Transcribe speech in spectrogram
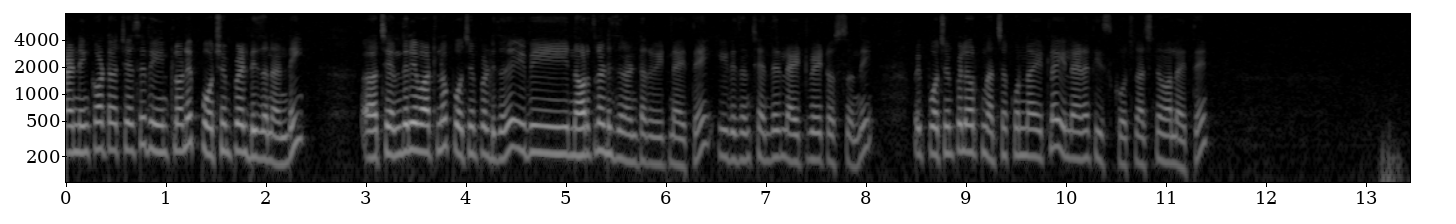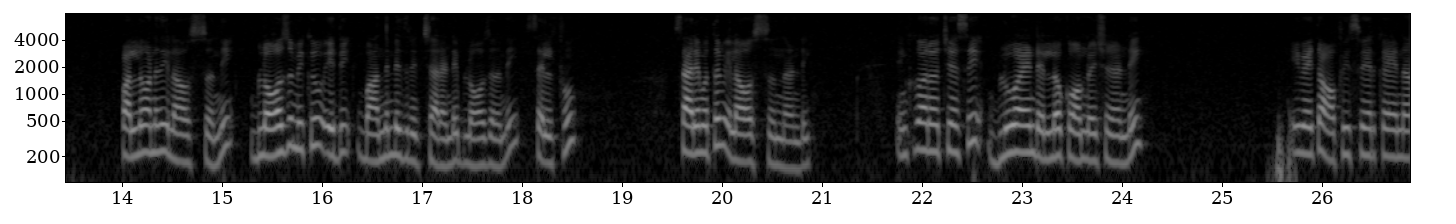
అండ్ ఇంకోటి వచ్చేసి దీంట్లోనే పోచంపల్లి డిజైన్ అండి. చంద్రి వాటిలో పోచంపల్లి డిజైన్. ఇవి నవరత్న డిజైన్ అంటారు వీటిని అయితే. ఈ డిజైన్ చంద్రి లైట్ వెయిట్ వస్తుంది. మీకు పోచంపల్లి వరకు నచ్చకున్నా ఇట్లా ఇలా అయినా తీసుకోవచ్చు నచ్చిన వాళ్ళు అయితే పళ్ళు అనేది ఇలా వస్తుంది. బ్లౌజ్ మీకు ఇది బాంధన్ డిజైన్ ఇచ్చారండి బ్లౌజ్ అనేది సెల్ఫ్ శారీ మొత్తం ఇలా వస్తుందండి. ఇంకొకరు వచ్చేసి బ్లూ అండ్ ఎల్లో కాంబినేషన్ అండి. ఇవైతే ఆఫీస్ వేర్కైనా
